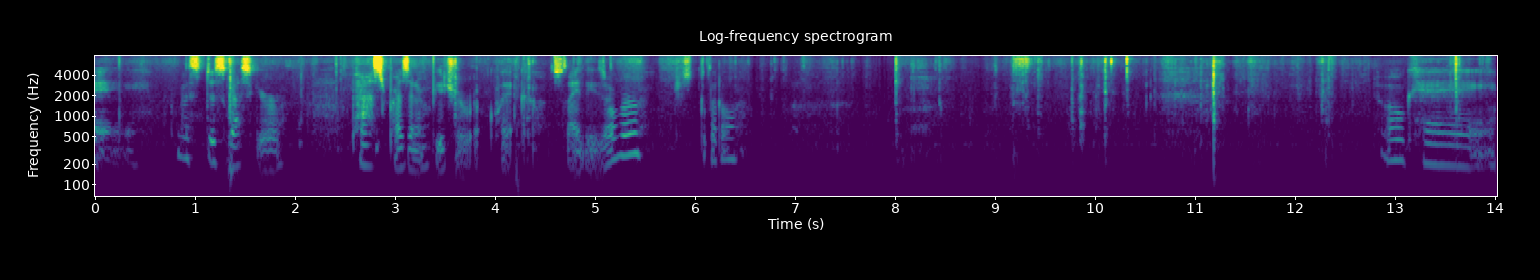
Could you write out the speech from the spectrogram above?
Okay, let's discuss your past, present, and future real quick. Slide these over just a little. Okay.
